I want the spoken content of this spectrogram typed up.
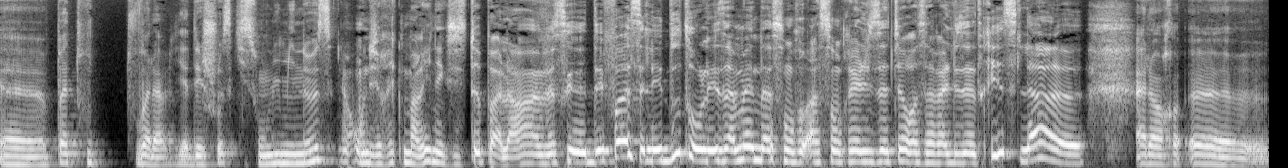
Euh, pas tout, voilà, il y a des choses qui sont lumineuses. On dirait que Marie n'existe pas là, hein, parce que des fois, les doutes, on les amène à son, à son réalisateur, à sa réalisatrice. Là, euh, Alors, euh,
